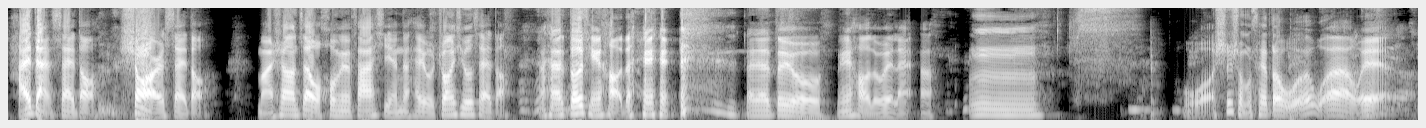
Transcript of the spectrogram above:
海胆赛道、少儿赛道，马上在我后面发言的还有装修赛道，都挺好的，大家都有美好的未来啊！嗯。我是什么赛道？我我我也，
